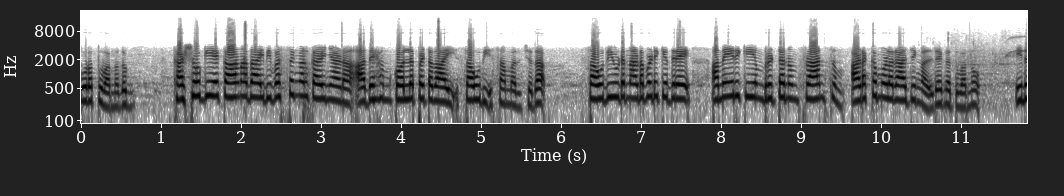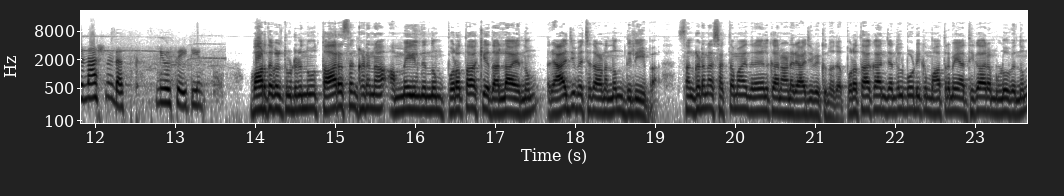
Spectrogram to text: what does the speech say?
പുറത്തുവന്നതും ഖഷോഗിയെ കാണാതായി ദിവസങ്ങൾ കഴിഞ്ഞാണ് അദ്ദേഹം കൊല്ലപ്പെട്ടതായി സൗദി സമ്മതിച്ചത്. സൗദിയുടെ നടപടിക്കെതിരെ അമേരിക്കയും ബ്രിട്ടനും ഫ്രാൻസും അടക്കമുള്ള രാജ്യങ്ങൾ രംഗത്തു വന്നു. ഇന്റർനാഷണൽ ഡെസ്ക് ന്യൂസ് എയ്റ്റീൻ വാർത്തകൾ തുടരുന്നു. താരസംഘടന അമ്മയിൽ നിന്നും പുറത്താക്കിയതല്ല എന്നും രാജിവെച്ചതാണെന്നും ദിലീപ്. സംഘടന ശക്തമായി നിലനിൽക്കാനാണ് രാജിവെക്കുന്നത്. പുറത്താക്കാൻ ജനറൽ ബോഡിക്ക് മാത്രമേ അധികാരമുള്ളൂവെന്നും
